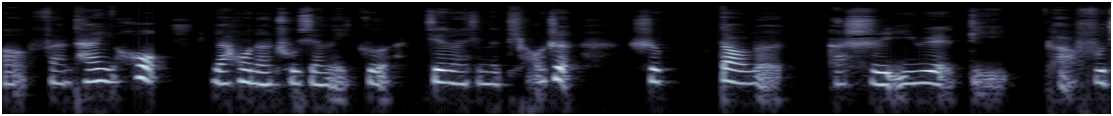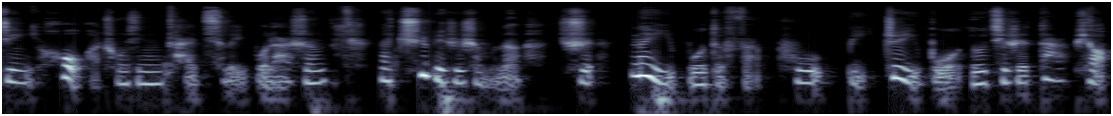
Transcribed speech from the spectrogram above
呃反弹以后，然后呢出现了一个阶段性的调整，是到了啊十一月底啊附近以后啊，重新开启了一波拉升。那区别是什么呢？就是那一波的反扑比这一波，尤其是大票。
